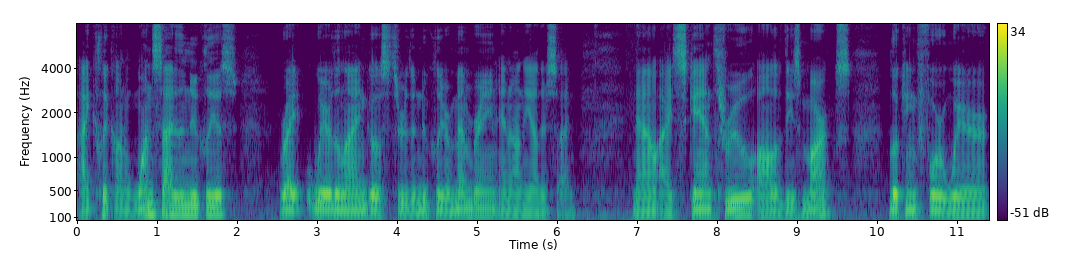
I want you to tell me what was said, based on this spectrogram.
I click on one side of the nucleus, right where the line goes through the nuclear membrane, and on the other side. Now I scan through all of these marks, looking for where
